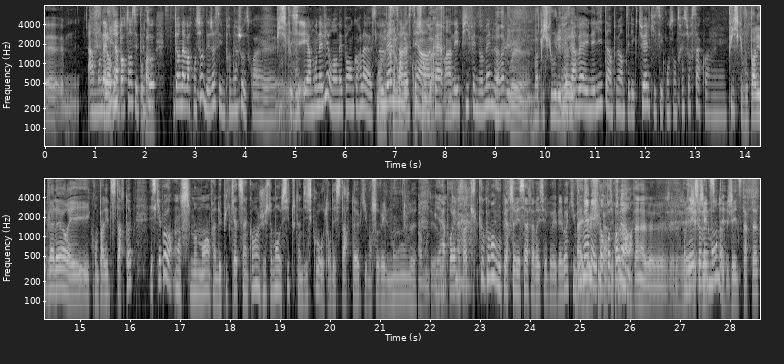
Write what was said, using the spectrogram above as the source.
euh, à mon avis, l'important, c'est Oh, plutôt d'en avoir conscience. Déjà, c'est une première chose, quoi. Puisque et, vous- c'est- et à mon avis, on n'en est pas encore là. On Snowden, ça restait un, quand même un épiphénomène Non, non, mais Ouais. bah, puisque vous réservé à une élite un peu intellectuelle qui s'est concentrée sur ça, quoi. Mais- puisque vous parlez de valeurs et, et qu'on parlait de start-up, est-ce qu'il n'y a pas en ce moment, enfin depuis 4-5 ans, justement aussi tout un discours autour des start-up qui vont sauver le monde Oh mon Dieu. Il y a oui. un problème à. Qu- Comment vous percevez ça, Fabrice Bellois, qui Bah, vous-même je est entrepreneur hein, je- j'ai- Vous avez sauvé le monde J'ai une start-up.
